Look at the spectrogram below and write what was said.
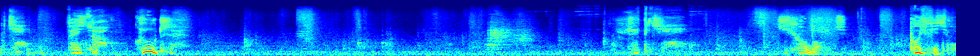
Gdzie? Weź to, klucze. Szybciej. Cicho bądź. Poświeć mi.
